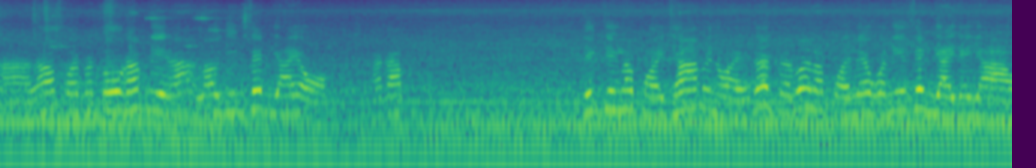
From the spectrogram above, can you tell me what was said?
อ่าเราเปิดประตูครับนี่นะเรายิงเส้นใยออกนะครับ จริงๆเราปล่อยช้าไปหน่อย ถ้าเกิดว่าเราปล่อยเร็วกว่านี้เส้นใยจะยาว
